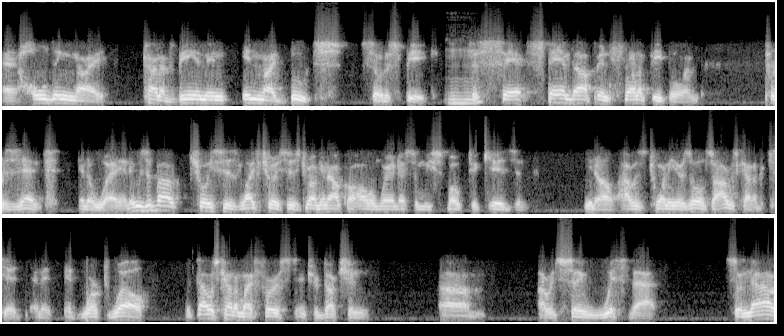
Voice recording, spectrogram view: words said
and holding my kind of being in in my boots, so to speak, to sta- stand up in front of people and present in a way. And it was about choices, life choices, drug and alcohol awareness, and we spoke to kids. And you know, I was 20 years old, so I was kind of a kid, and it it worked well. But that was kind of my first introduction um, I would say with that. So now,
